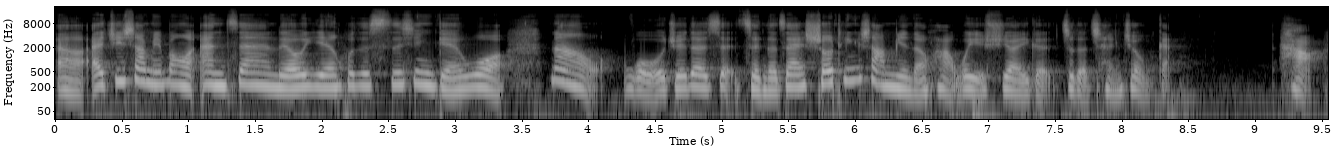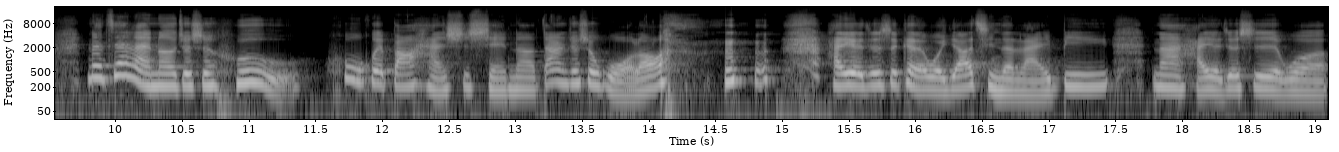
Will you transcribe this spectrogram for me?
呃 IG 上面帮我按赞、留言或者私信给我，那我我觉得在整个在收听上面的话，我也需要一个这个成就感。好，那再来呢，就是 who who 会包含是谁呢？当然就是我喽。还有就是可能我邀请的来宾，那还有就是我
